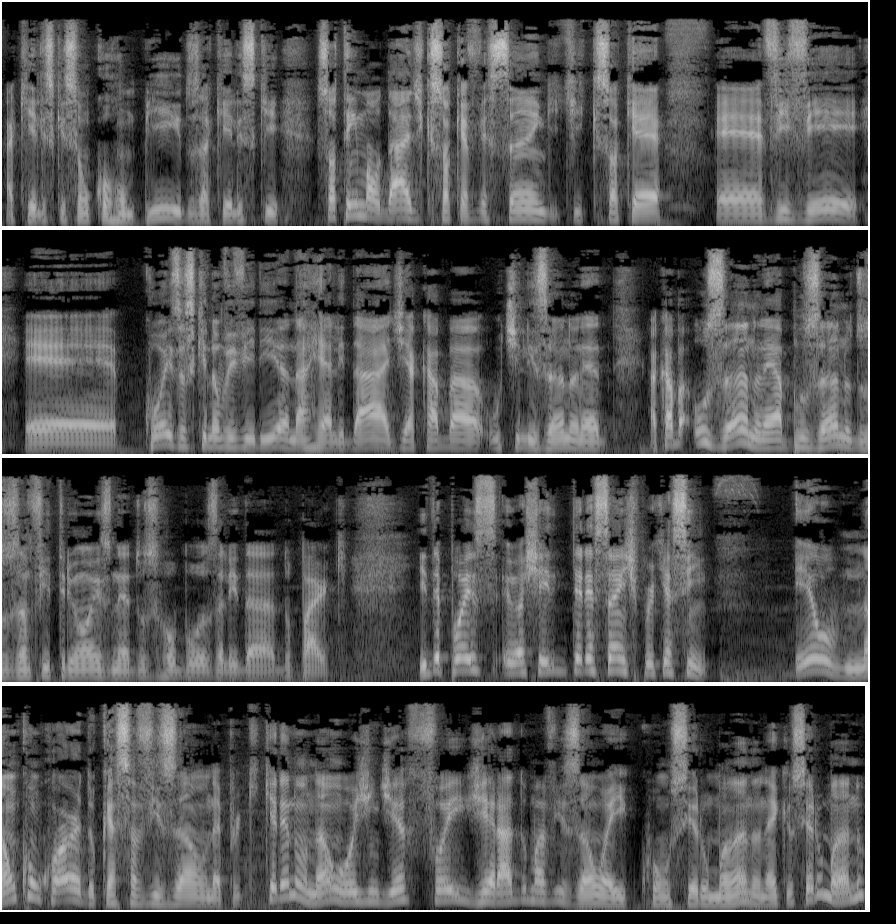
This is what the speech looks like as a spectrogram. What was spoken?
Aqueles que são corrompidos, aqueles que só tem maldade, que só quer ver sangue, que, que só quer é, viver é, coisas que não viveria na realidade e acaba utilizando, né? Acaba usando, né? Abusando dos anfitriões, né? Dos robôs ali da, do parque. E depois eu achei interessante, porque assim, eu não concordo com essa visão, né? Porque querendo ou não, hoje em dia foi gerada uma visão aí com o ser humano, né? Que o ser humano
